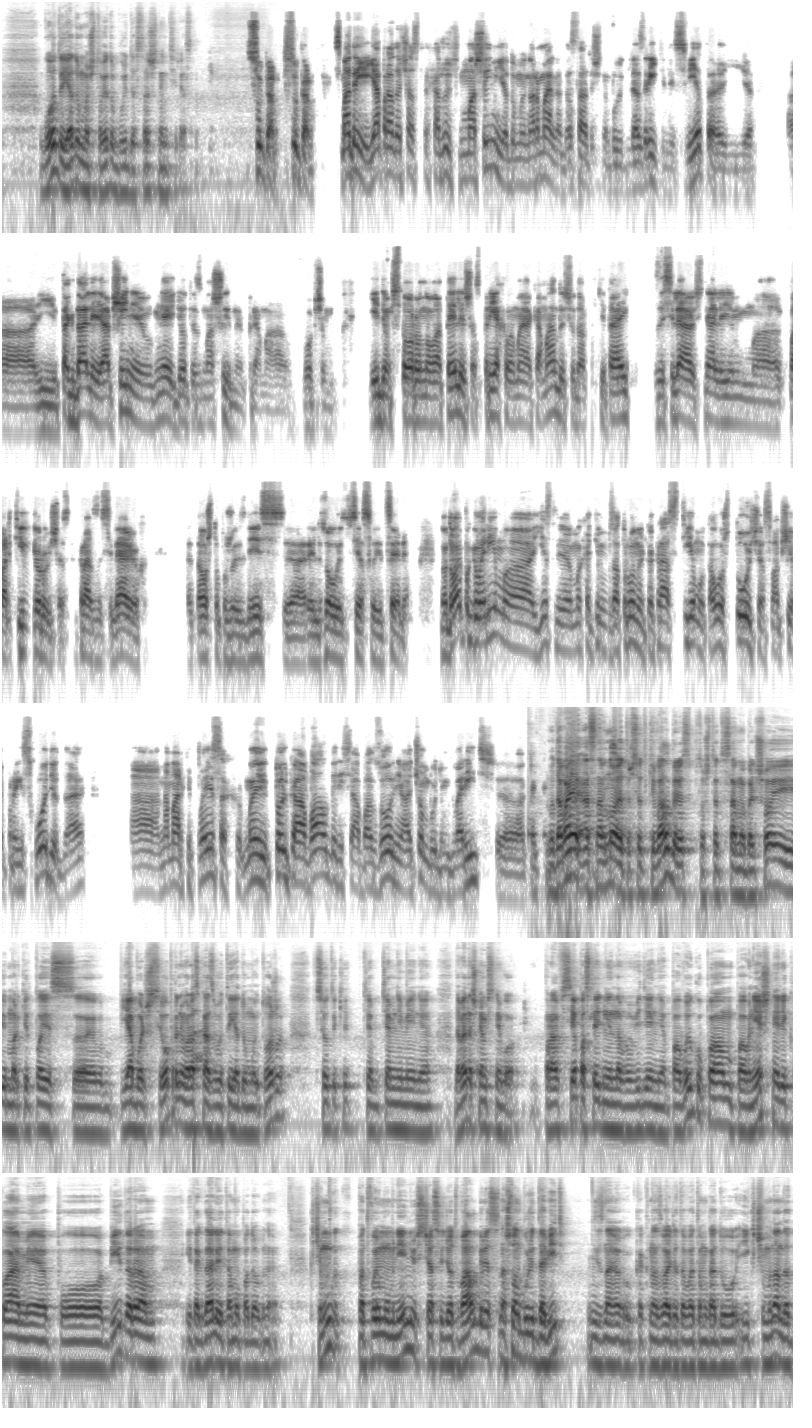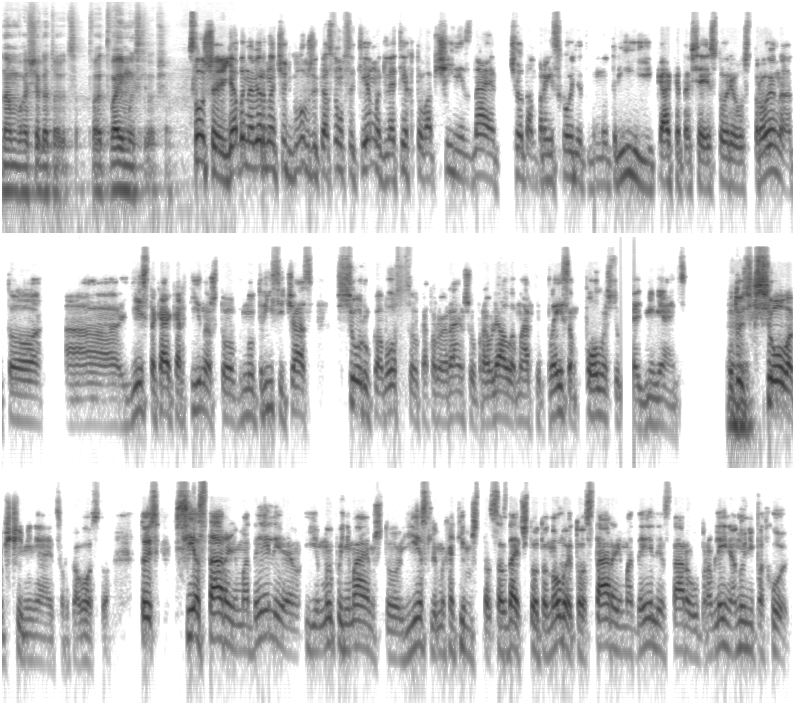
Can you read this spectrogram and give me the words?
годы. Я думаю, что это будет достаточно интересно. Супер, супер. Смотри, я, правда, сейчас нахожусь в машине, я думаю, нормально, достаточно будет для зрителей света и, э, и так далее. Общение у меня идет из машины прямо. В общем, едем в сторону отеля. Сейчас приехала моя команда сюда, в Китай. Заселяю, сняли им э, квартиру, сейчас как раз заселяю их для того, чтобы уже здесь э, реализовывать все свои цели. Но давай поговорим, если мы хотим затронуть как раз тему того, что сейчас вообще происходит, да, а, на маркетплейсах. Мы только о Валберисе, об Озоне, о чем будем говорить. Э, как... Ну давай основное это все-таки Валберис, потому что это самый большой маркетплейс. Э, я больше всего про него рассказываю, ты, я думаю, тоже все-таки, тем, тем не менее. Давай начнем с него. Про все последние нововведения по выкупам, по внешней рекламе, по бидерам и так далее и тому подобное. К чему, по твоему мнению, сейчас идет Валберис? На что он будет давить? Не знаю, как назвать это в этом году, и к чему надо нам вообще готовиться? Твои, твои мысли вообще. Слушай, я бы, наверное, чуть глубже коснулся темы для тех, кто вообще не знает, что там происходит внутри и как эта вся история устроена, то а, есть такая картина, что внутри сейчас все руководство, которое раньше управляло маркетплейсом, полностью меняется. Ну, то есть все вообще меняется, руководство. То есть все старые модели, и мы понимаем, что если мы хотим создать что-то новое, то старые модели, старое управление, оно не подходит.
